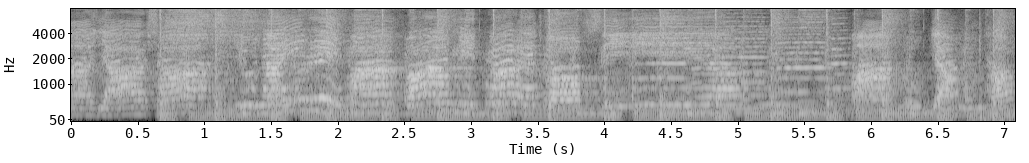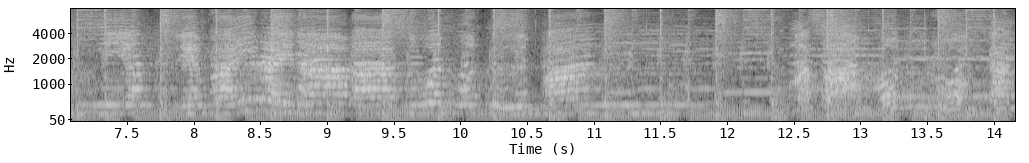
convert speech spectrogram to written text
ายาช้าอยู่ไหนรีบมาความมิตรพระและจอบเสียมาปลูกยำทำเนียมเตรียมไถไรนาป่าสวนมนต์พืชพันธุ์มาสร้างคนรวมกัน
